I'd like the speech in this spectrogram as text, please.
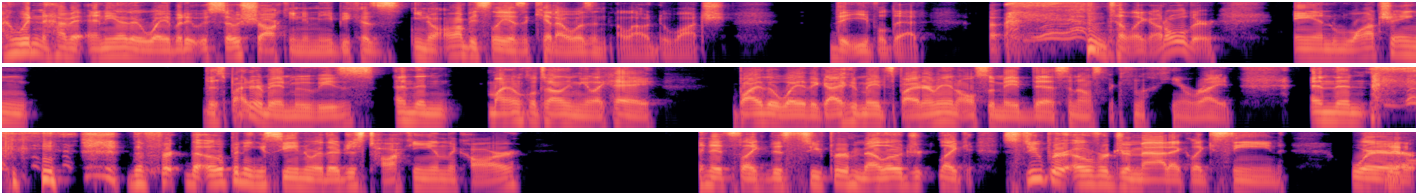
I wouldn't have it any other way, but it was so shocking to me because you know, obviously as a kid I wasn't allowed to watch The Evil Dead uh, until I got older, and watching the Spider-Man movies, and then my uncle telling me like, "Hey, by the way, the guy who made Spider-Man also made this," and I was like, "You're right." And then the fir- the opening scene where they're just talking in the car, and it's like this super mellow, like super over dramatic like scene where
